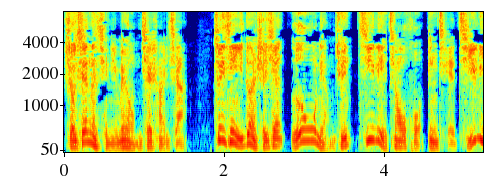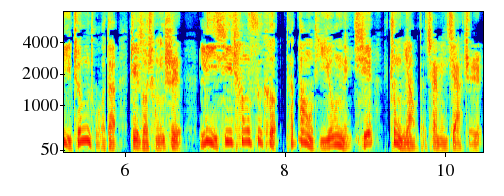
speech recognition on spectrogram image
首先呢，请您为我们介绍一下最近一段时间俄乌两军激烈交火并且极力争夺的这座城市利西昌斯克，它到底有哪些重要的战略价值？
